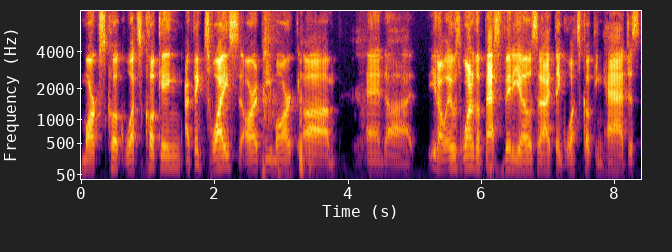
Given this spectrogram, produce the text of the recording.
Mark's Cook, What's Cooking, I think twice, RIP Mark. um, and, uh, you know, it was one of the best videos that I think What's Cooking had. Just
